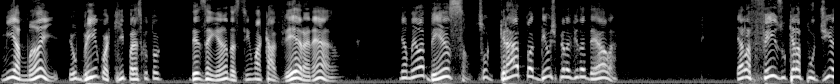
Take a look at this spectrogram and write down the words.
Minha mãe, eu brinco aqui, parece que eu estou desenhando assim uma caveira, né? Minha mãe é uma bênção. Sou grato a Deus pela vida dela ela fez o que ela podia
